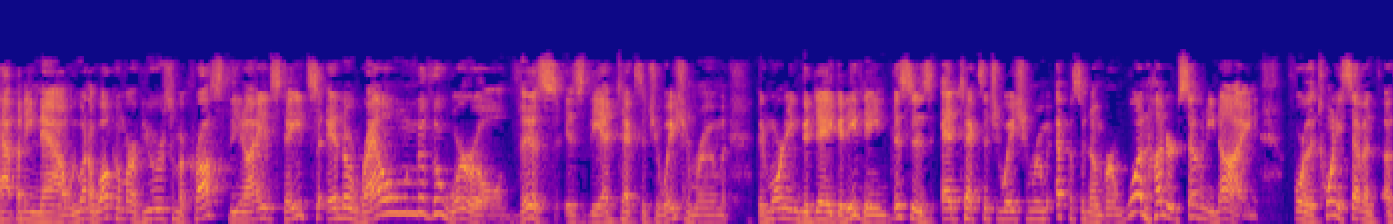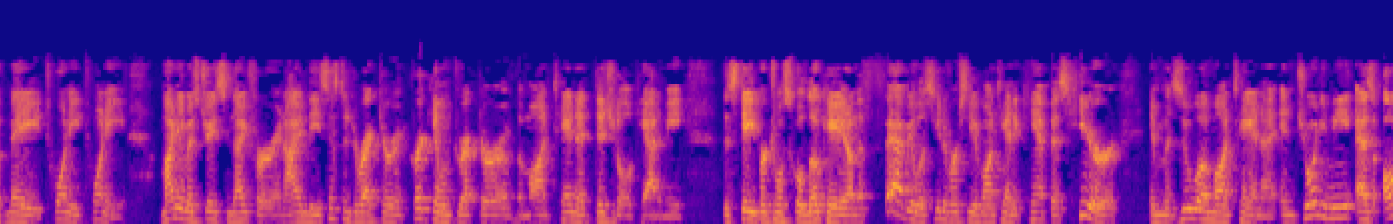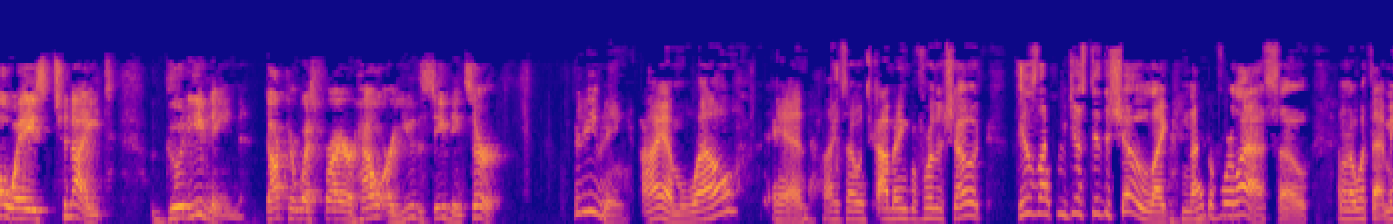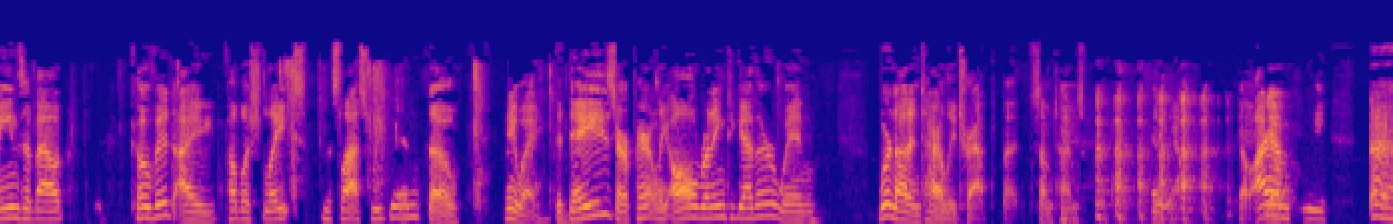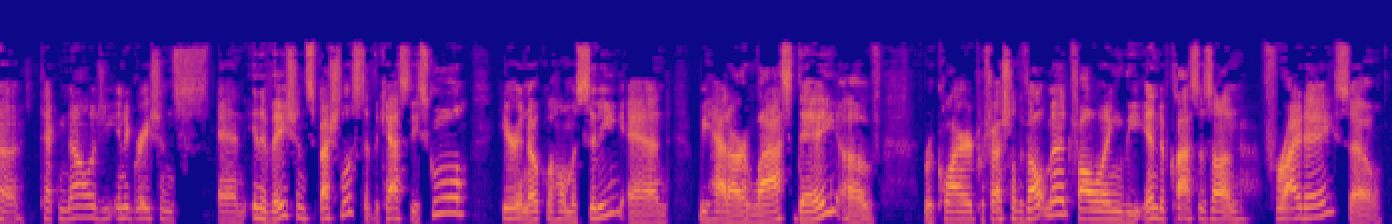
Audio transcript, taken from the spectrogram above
happening now. We want to welcome our viewers from across the United States and around the world. This is the EdTech Situation Room. Good morning, good day, good evening. This is EdTech Situation Room episode number 179 for the 27th of May, 2020. My name is Jason Neiffer and I'm the Assistant Director and Curriculum Director of the Montana Digital Academy, the state virtual school located on the fabulous University of Montana campus here in Missoula, Montana. And joining me as always tonight Good evening. Dr. Wes Fryer, how are you this evening, sir? Good evening. I am well, and as I was commenting before the show, it feels like we just did the show like night before last. So I don't know what that means about COVID. I published late this last weekend. So anyway, the days are apparently all running together when we're not entirely trapped, but sometimes. anyhow, so I am the technology integrations and innovation specialist at the Casady School here in Oklahoma City. And we had our last day of required professional development following the end of classes on Friday. So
